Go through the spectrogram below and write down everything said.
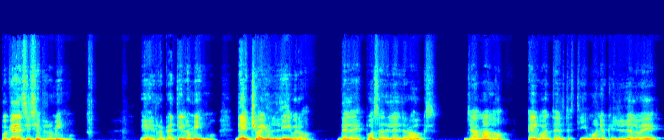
Porque decir siempre lo mismo. Eh, repetir lo mismo. De hecho, hay un libro de la esposa del Elder Oaks llamado El guante del testimonio, que yo ya lo he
